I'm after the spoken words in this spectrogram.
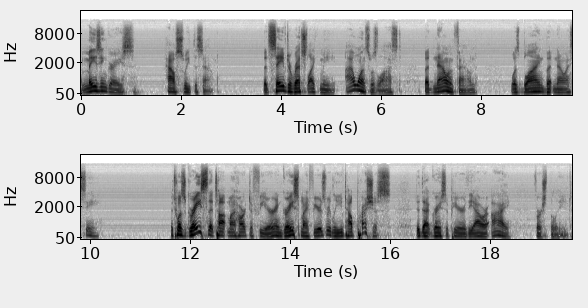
Amazing grace, how sweet the sound that saved a wretch like me. I once was lost, but now am found, was blind, but now I see. It was grace that taught my heart to fear, and grace my fears relieved. How precious did that grace appear the hour I first believed.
